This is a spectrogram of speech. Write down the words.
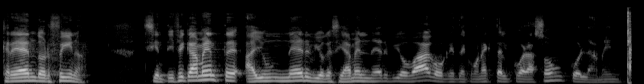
crea endorfina. Científicamente hay un nervio que se llama el nervio vago que te conecta el corazón con la mente.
